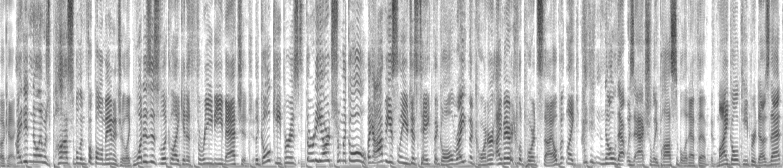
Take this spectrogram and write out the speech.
Okay. I didn't know that was possible in Football Manager. Like, what does this look like in a 3D match engine? The goalkeeper is 30 yards from the goal. Like, obviously, you just take the goal right in the corner. Aymeric Laporte style, but like, I didn't know that was actually possible in FM. If my goalkeeper does that,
